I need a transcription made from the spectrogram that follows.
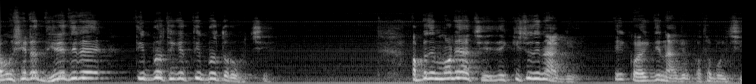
এবং সেটা ধীরে ধীরে তীব্র থেকে তীব্রতর হচ্ছে। আপনাদের মনে আছে যে কিছুদিন আগে, এই কয়েকদিন আগের কথা বলছি,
